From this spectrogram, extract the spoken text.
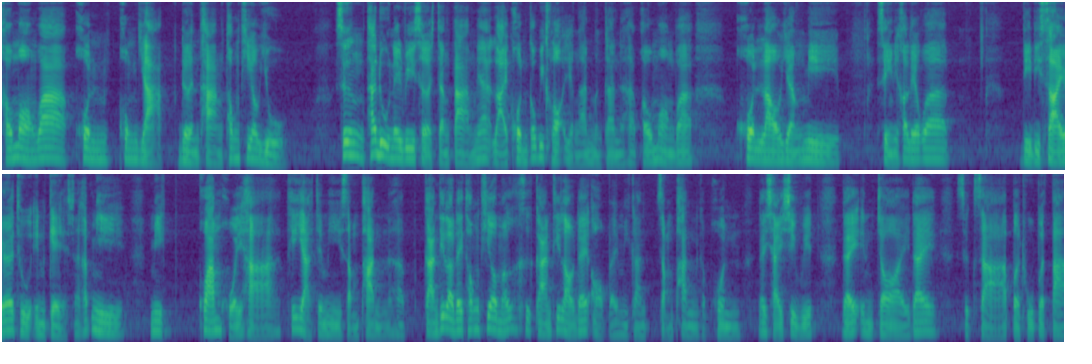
เขามองว่าคนคงอยากเดินทางท่องเที่ยวอยู่ ซึ่งถ้าดูในรีเสิร์ชต่างๆเนี่ยหลายคนก็วิเคราะห์อย่างนั้นเหมือนกันนะครับ เขามองว่าคนเรายังมีสิ่งที่เขาเรียกว่า the desire to engage นะครับ มีมีความหวยหาที่อยากจะมีสัมพันธ์นะครับ การที่เราได้ท่องเที่ยวมันก็คือการที่เราได้ออกไปมีการสัมพันธ์กับคน ได้ใช้ชีวิต ได้ enjoy ได้ศึกษาเปิดหูเปิดตา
